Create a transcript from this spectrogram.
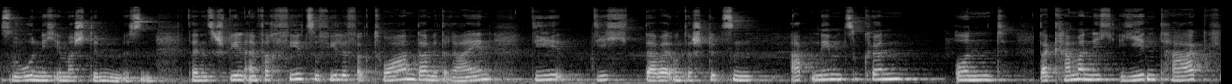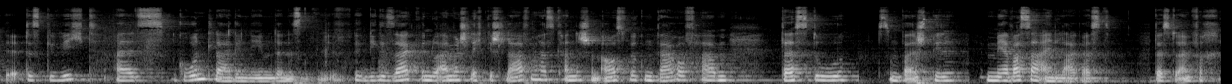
so nicht immer stimmen müssen. Denn es spielen einfach viel zu viele Faktoren damit rein, die dich dabei unterstützen, abnehmen zu können. Und da kann man nicht jeden Tag das Gewicht als Grundlage nehmen. Denn es, wie gesagt, wenn du einmal schlecht geschlafen hast, kann das schon Auswirkungen darauf haben, dass du zum Beispiel mehr Wasser einlagerst, dass du einfach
